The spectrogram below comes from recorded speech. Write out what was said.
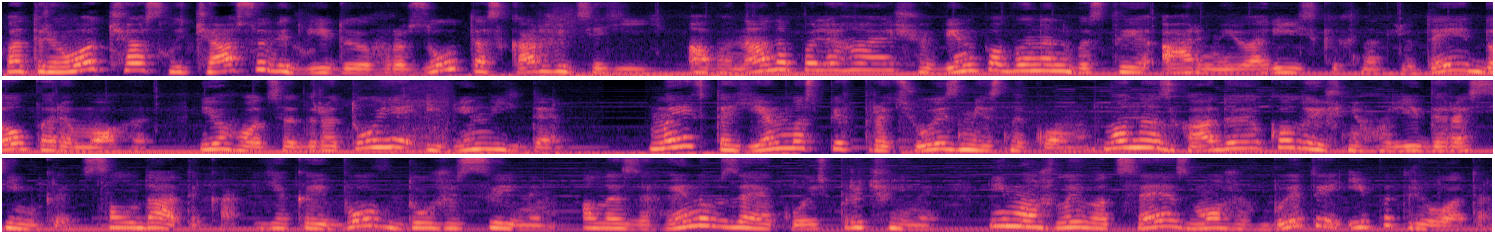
Патріот час від часу відвідує грозу та скаржиться їй, а вона наполягає, що він повинен вести армію арійських надлюдей до перемоги. Його це дратує і він йде. Мейв таємно співпрацює з м'ясником. Вона згадує колишнього лідера сімки, солдатика, який був дуже сильним, але загинув за якоїсь причини. І, можливо, це зможе вбити і патріота.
